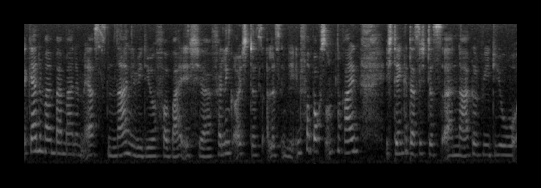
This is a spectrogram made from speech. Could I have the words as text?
gerne mal bei meinem ersten Nagelvideo vorbei. Ich äh, verlinke euch das alles in die Infobox unten rein. Ich denke, dass ich das äh, Nagelvideo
